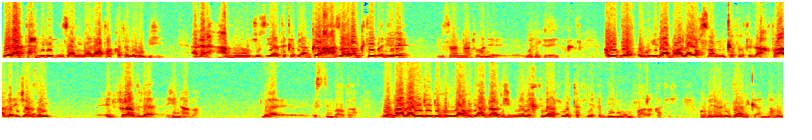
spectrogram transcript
ولا تحمل الإنسان ما لا طاقة له به. أجر هم جزئياتك بيان كان هزاران كتاب أنيره إنسان ناتو أنا ولي قريب أو دفعه إلى ما لا يحصى من كثرة الأخطاء أجر إجازة انفراد لا هنابة لا استنباطه. وما لا يريده الله لعباده من الاختلاف وتفريق الدين ومفارقته. وبيان ذلك أنه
